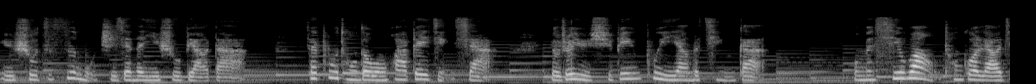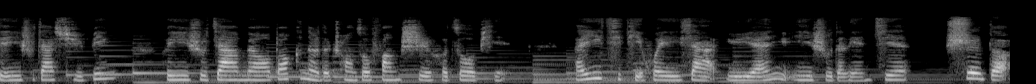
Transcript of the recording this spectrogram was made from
与数字字母之间的艺术表达，在不同的文化背景下，有着与徐冰不一样的情感。我们希望通过了解艺术家徐冰和艺术家 Mel Bockner 的创作方式和作品，来一起体会一下语言与艺术的连接。是的，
